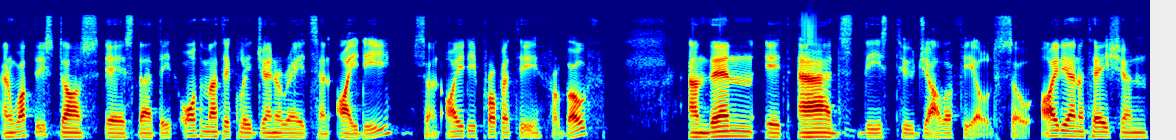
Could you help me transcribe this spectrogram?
And what this does is that it automatically generates an ID, so an ID property for both and then it adds these two Java fields. So ID annotation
